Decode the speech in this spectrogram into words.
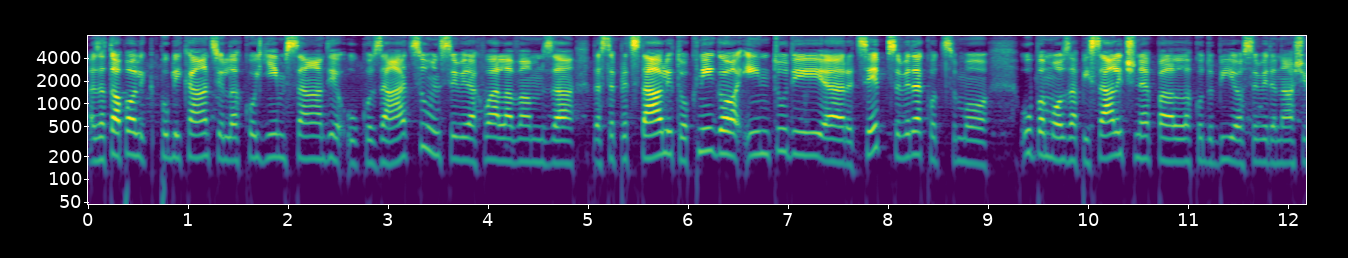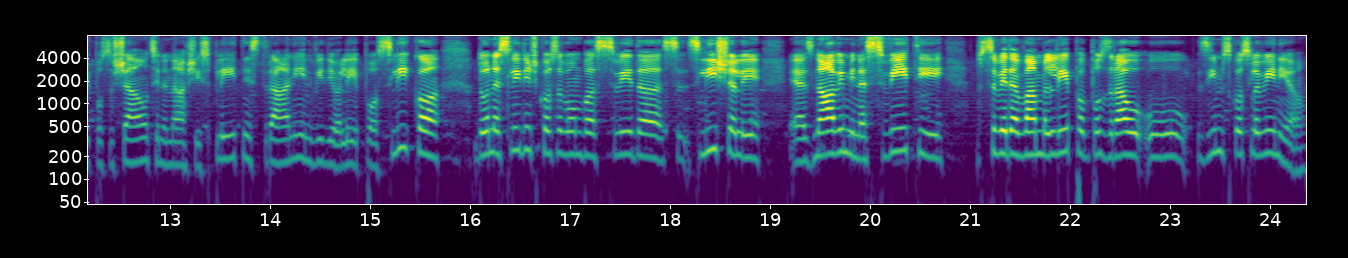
za to publikacijo Lahko jem sadje v kozarcu in seveda hvala vam, za, da ste predstavili to knjigo in tudi recept, seveda kot smo upamo zapisali, če ne pa lahko dobijo seveda naši poslušalci na naši spletni strani in vidijo lepo sliko. Do naslednjič, ko se bomo pa seveda slišali eh, z novimi nasveti, seveda vam lepo pozdrav v zimsko Slovenijo.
